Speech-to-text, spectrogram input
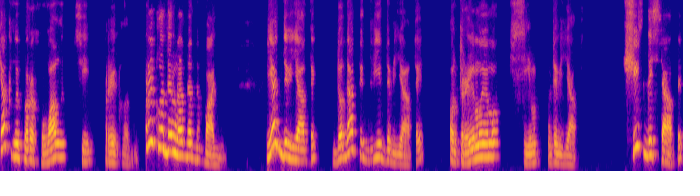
як ви порахували ці приклади. Приклади на додавання. 5 дев'ятих додати 2 дев'ятих отримуємо 7 дев'ятих. 6 десятих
